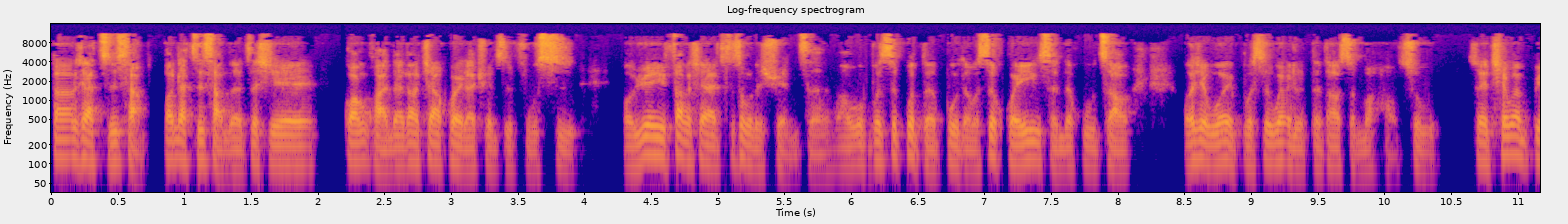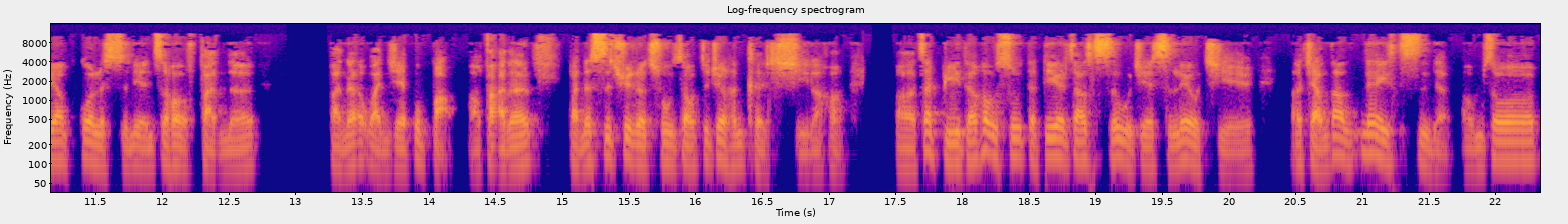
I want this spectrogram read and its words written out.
放下职场，放下职场的这些光环，来到教会来全职服侍。我愿意放下来，这是我的选择啊！我不是不得不的，我是回应神的呼召，而且我也不是为了得到什么好处，所以千万不要过了十年之后，反而反而晚节不保啊！反而反而失去了初衷，这就很可惜了哈！呃，在彼得后书的第二章十五节、十六节，呃，讲到类似的。我们说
